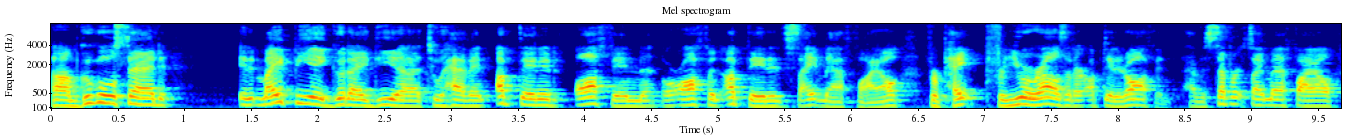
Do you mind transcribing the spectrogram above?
Um, Google said it might be a good idea to have an updated often or often updated sitemap file for pay, for URLs that are updated often. Have a separate sitemap file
